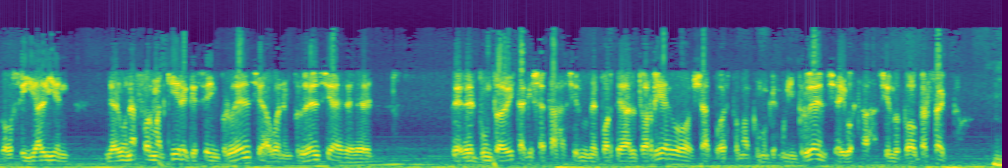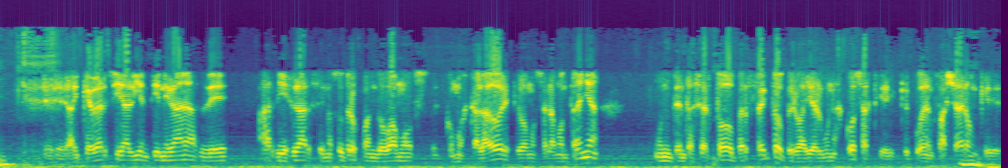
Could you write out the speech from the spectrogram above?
o si alguien de alguna forma quiere que sea imprudencia, bueno, imprudencia es desde, desde el punto de vista que ya estás haciendo un deporte de alto riesgo, ya podés tomar como que es una imprudencia y vos estás haciendo todo perfecto. Eh, hay que ver si alguien tiene ganas de arriesgarse. Nosotros cuando vamos como escaladores, que vamos a la montaña, uno intenta hacer todo perfecto, pero hay algunas cosas que, que pueden fallar aunque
